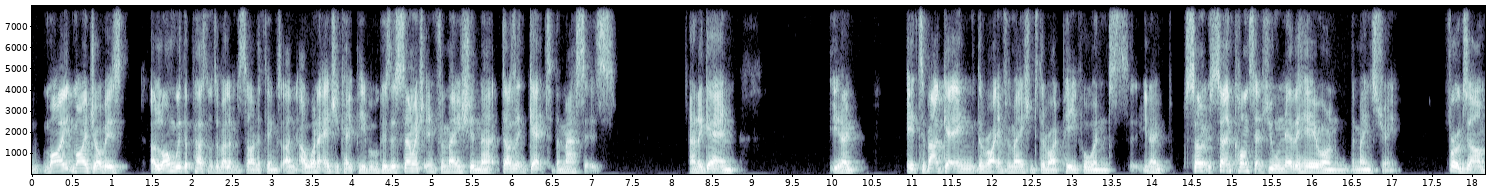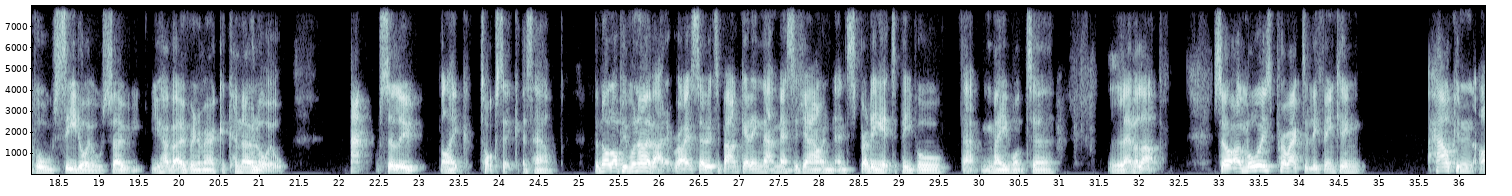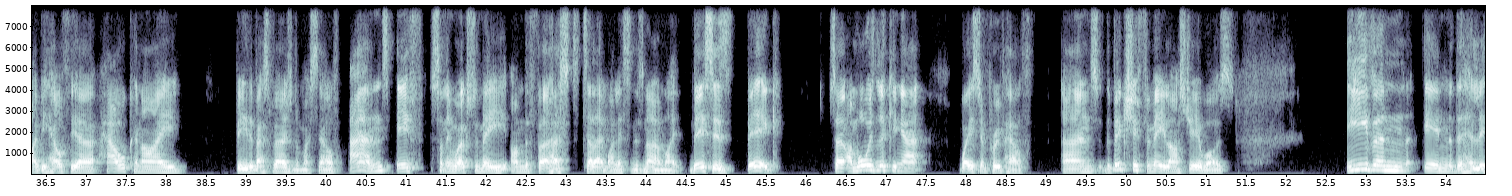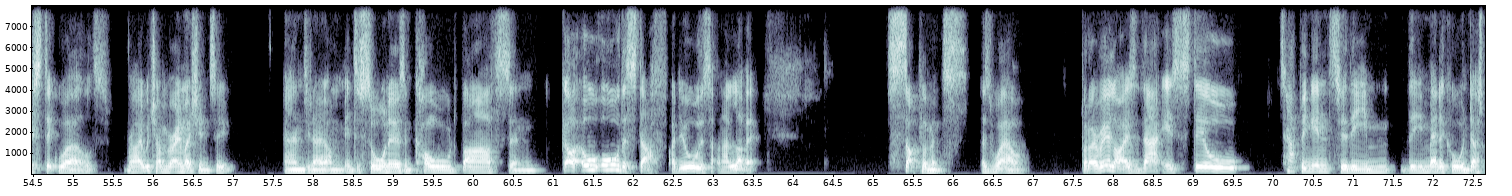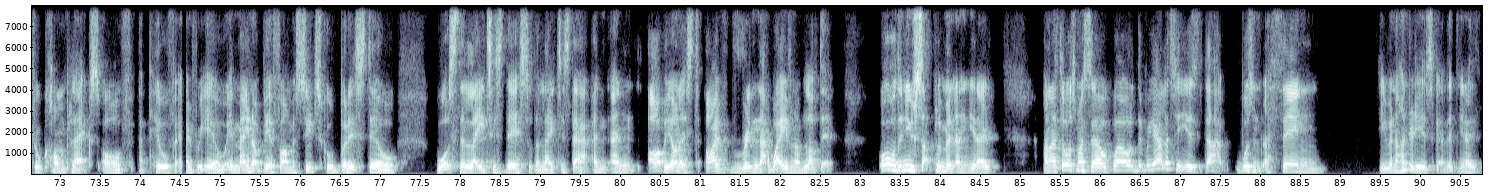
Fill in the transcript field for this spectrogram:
my my job is along with the personal development side of things, I, I want to educate people because there's so much information that doesn't get to the masses. And again, you know, it's about getting the right information to the right people. And you know so certain concepts you will never hear on the mainstream. For example seed oil. So you have it over in america canola oil. Absolute like toxic as hell. But not a lot of people know about it right? So it's about getting that message out and, and spreading it to people that may want to level up. So i'm always proactively thinking how can i be healthier how can i be the best version of myself. And if something works for me, I'm the first to let my listeners know. I'm like, this is big. So I'm always looking at ways to improve health. And the big shift for me last year was even in the holistic world, right, which I'm very much into. And, you know, I'm into saunas and cold baths and God, all, all the stuff. I do all this stuff and I love it. Supplements as well but I realized that is still tapping into the the medical industrial complex of a pill for every ill. It may not be a pharmaceutical, but it's still what's the latest this or the latest that. And and I'll be honest, I've ridden that wave and I've loved it. Oh, the new supplement, and you know, and I thought to myself, well, the reality is that wasn't a thing even 100 years ago. That you know,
